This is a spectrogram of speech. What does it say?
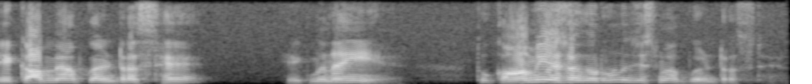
एक काम में आपका इंटरेस्ट है, एक में नहीं है। तो काम ही ऐसा करो ना जिसमें आपका इंटरेस्ट है।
